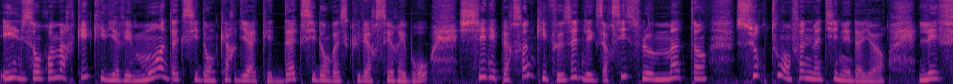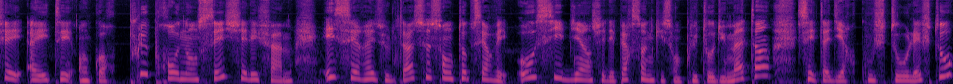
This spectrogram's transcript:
et ils ont remarqué qu'il y avait moins d'accidents cardiaques et d'accidents vasculaires cérébraux chez les personnes qui faisaient de l'exercice le matin, surtout en fin de matinée d'ailleurs. L'effet a été encore plus prononcé chez les femmes et ces résultats se sont observés aussi bien chez des personnes qui sont plutôt du matin, c'est-à-dire couche-tôt, lève-tôt,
